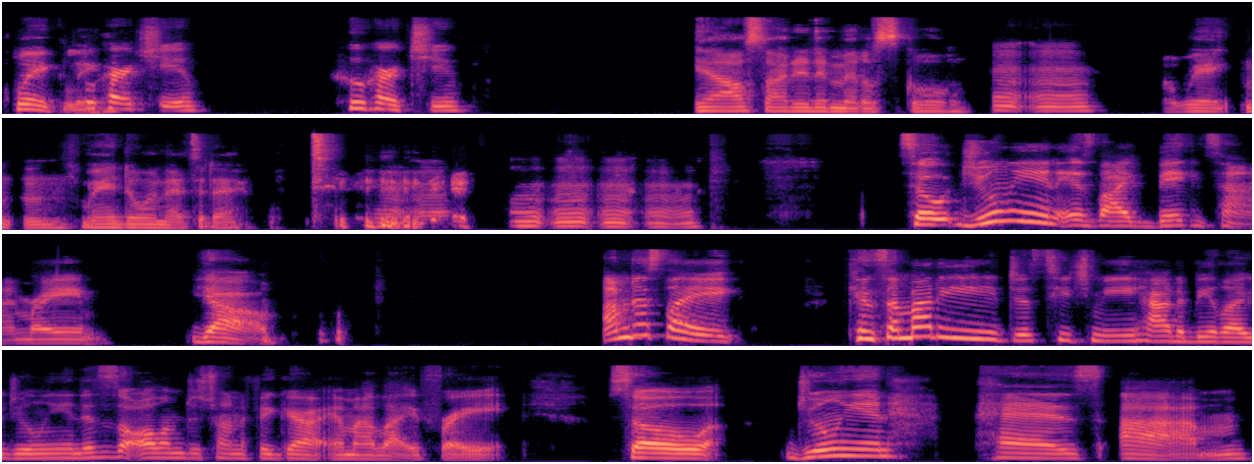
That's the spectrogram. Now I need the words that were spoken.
quickly. Who hurt you? Who hurt you? It all started in middle school. Mm-mm. But we ain't, we ain't doing that today. mm-mm. Mm-mm, mm-mm. So Julian is like big time, right? Y'all. I'm just like, can somebody just teach me how to be like Julian? This is all I'm just trying to figure out in my life, right? So Julian has um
